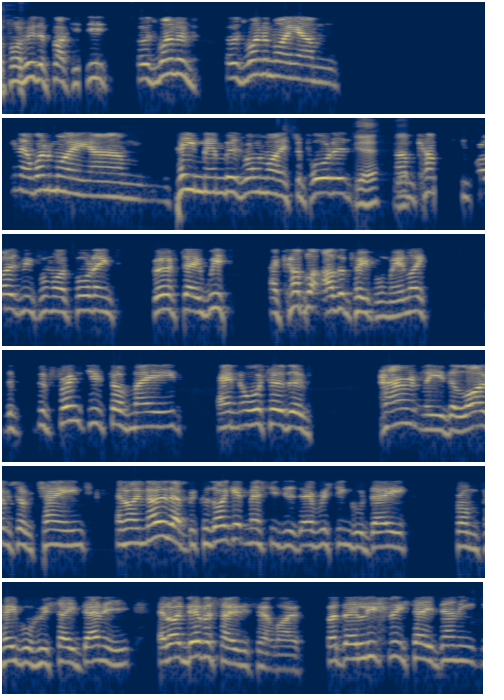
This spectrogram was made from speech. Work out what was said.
I thought, "Who the fuck is this?" It was one of it was one of my um, you know, one of my um team members, one of my supporters. yeah, yeah. Um, come surprise me for my 14th birthday with a couple of other people, man. Like the the friendships I've made, and also the apparently the lives have changed. And I know that because I get messages every single day from people who say, Danny, and I never say this out loud, but they literally say, Danny,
